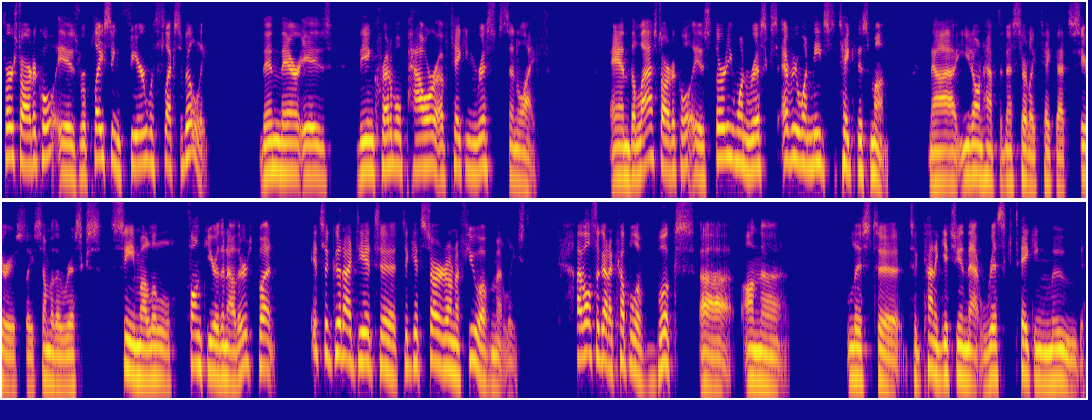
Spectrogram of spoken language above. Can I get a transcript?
first article is replacing fear with flexibility. Then there is the incredible power of taking risks in life. And the last article is 31 risks everyone needs to take this month. Now, you don't have to necessarily take that seriously. Some of the risks seem a little funkier than others, but it's a good idea to, to get started on a few of them at least. I've also got a couple of books uh, on the list to to kind of get you in that risk taking mood.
